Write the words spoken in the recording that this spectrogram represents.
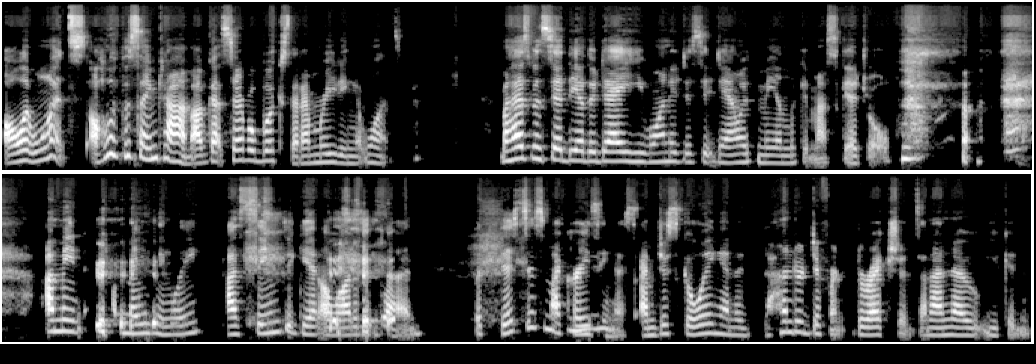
all at once, all at the same time. I've got several books that I'm reading at once. My husband said the other day he wanted to sit down with me and look at my schedule. I mean, amazingly, I seem to get a lot of it done. But this is my mm-hmm. craziness. I'm just going in a hundred different directions, and I know you can.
